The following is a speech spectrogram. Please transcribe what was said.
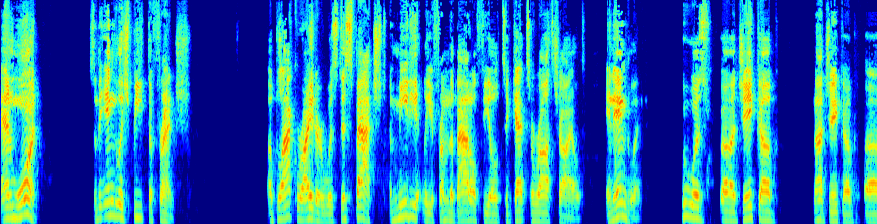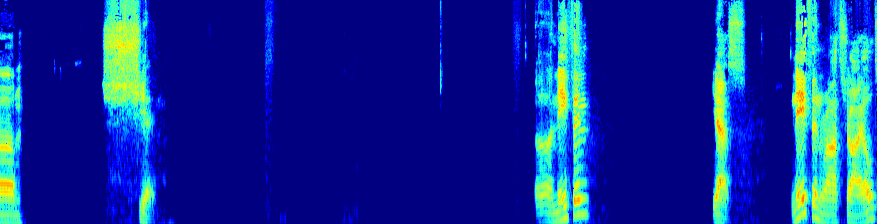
and won. So the English beat the French. A black rider was dispatched immediately from the battlefield to get to Rothschild in England, who was uh, Jacob not Jacob. Um, shit. Uh, Nathan. Yes, Nathan Rothschild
